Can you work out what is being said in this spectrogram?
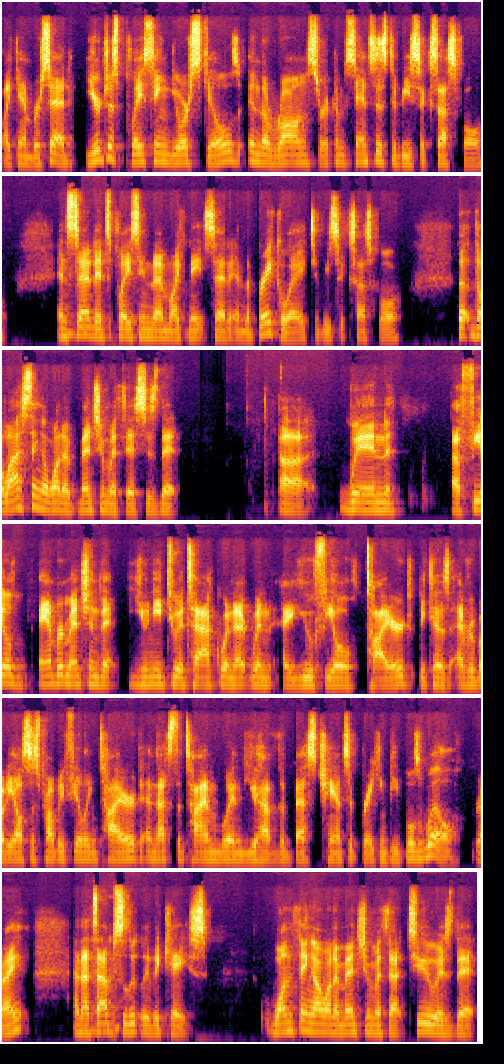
like Amber said, you're just placing your skills in the wrong circumstances to be successful. Instead, mm-hmm. it's placing them, like Nate said, in the breakaway to be successful. The, the last thing I want to mention with this is that uh, when a field, Amber mentioned that you need to attack when when you feel tired because everybody else is probably feeling tired, and that's the time when you have the best chance at breaking people's will, right? And that's mm-hmm. absolutely the case. One thing I want to mention with that too is that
